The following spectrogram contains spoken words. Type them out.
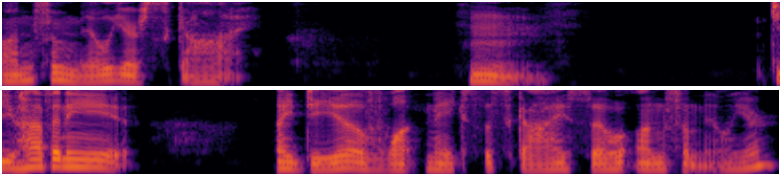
unfamiliar sky. Hmm. Do you have any idea of what makes the sky so unfamiliar?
